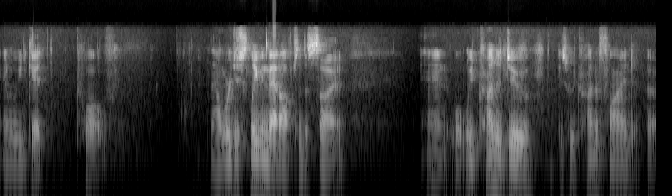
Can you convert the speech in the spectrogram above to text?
and we'd get 12. Now we're just leaving that off to the side. And what we try to do is we try to find uh,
